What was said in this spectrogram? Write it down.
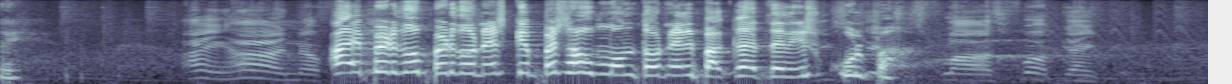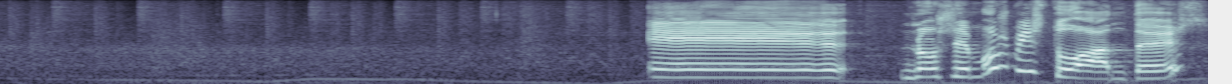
Enough. Ay, perdón, perdón, es que pesa un montón el paquete, disculpa. Eh, ¿Nos hemos visto antes?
